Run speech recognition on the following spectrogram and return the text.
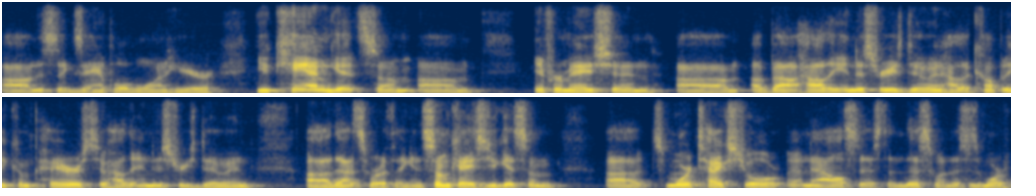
Uh, this is an example of one here. You can get some um, information um, about how the industry is doing, how the company compares to how the industry is doing, uh, that sort of thing. In some cases, you get some uh, some more textual analysis than this one. This is more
